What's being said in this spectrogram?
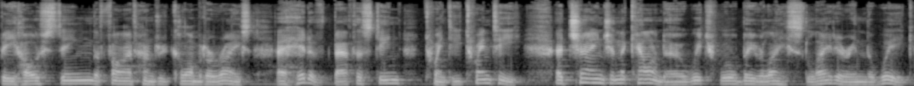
be hosting the 500 kilometre race ahead of Bathurst in 2020, a change in the calendar which will be released later in the week.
